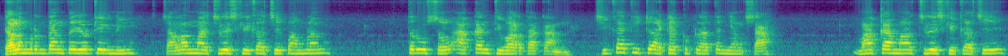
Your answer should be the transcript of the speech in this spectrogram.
Dalam rentang periode ini, calon majelis GKJ Pamulang terusul akan diwartakan. Jika tidak ada keberatan yang sah, maka majelis GKJ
